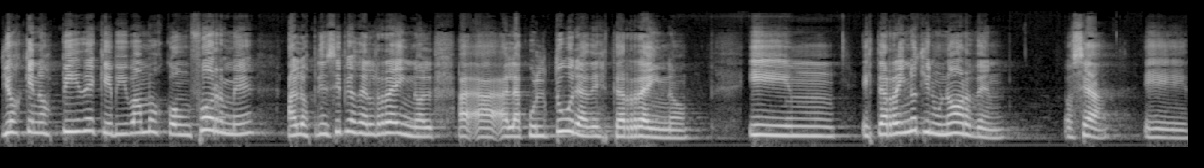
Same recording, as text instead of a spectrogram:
Dios que nos pide que vivamos conforme a los principios del reino, a, la cultura de este reino. Y mm, este reino tiene un orden, o sea, eh,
